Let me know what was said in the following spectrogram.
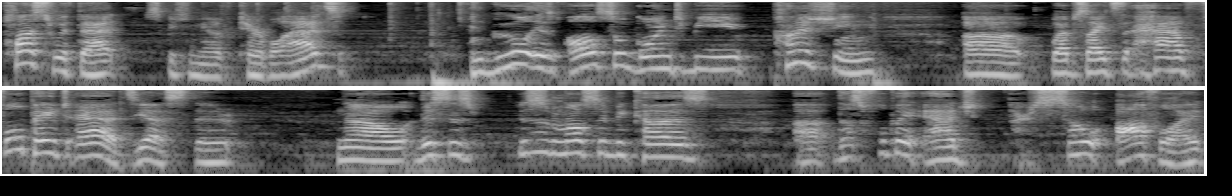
Plus, with that, speaking of terrible ads, Google is also going to be punishing uh, websites that have full page ads. Yes, they're now this is this is mostly because uh, those full page ads are so awful. I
